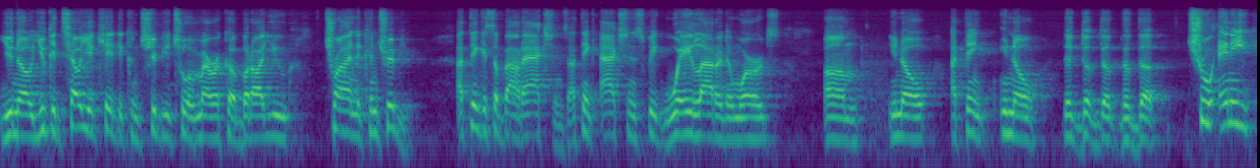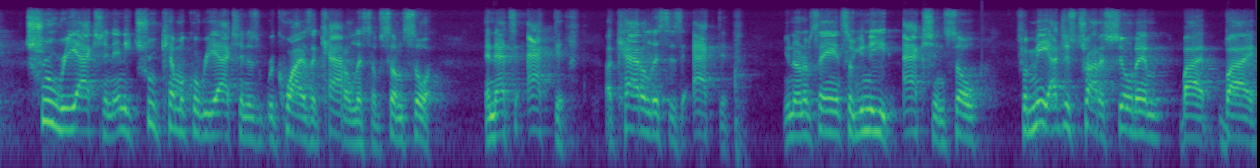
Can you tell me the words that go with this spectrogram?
You know, you could tell your kid to contribute to America, but are you trying to contribute? I think it's about actions. I think actions speak way louder than words. Um, you know, I think you know the the the the, the true any true reaction, any true chemical reaction is requires a catalyst of some sort, and that's active. A catalyst is active. You know what I'm saying? So you need action. So for me, I just try to show them by by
